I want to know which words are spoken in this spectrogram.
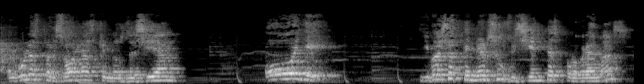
algunas personas que nos decían, oye, ¿y vas a tener suficientes programas?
